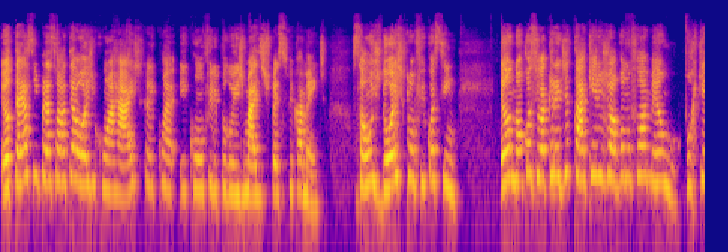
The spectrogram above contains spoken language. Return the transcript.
Eu tenho essa impressão até hoje com a Rasca e com, a, e com o Felipe Luiz, mais especificamente. São os dois que eu fico assim. Eu não consigo acreditar que eles jogam no Flamengo, porque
